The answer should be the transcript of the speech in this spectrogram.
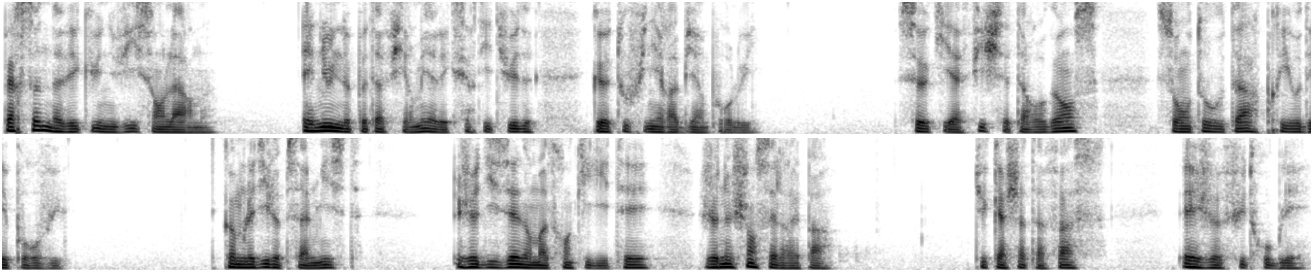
Personne n'a vécu une vie sans larmes, et nul ne peut affirmer avec certitude que tout finira bien pour lui. Ceux qui affichent cette arrogance sont tôt ou tard pris au dépourvu. Comme le dit le psalmiste, Je disais dans ma tranquillité, je ne chancellerai pas. Tu cachas ta face, et je fus troublé.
